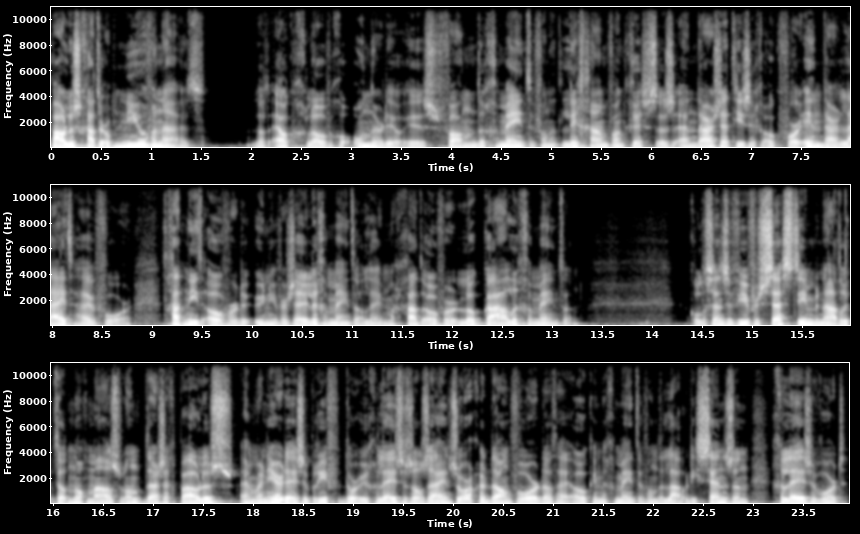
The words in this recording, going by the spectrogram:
Paulus gaat er opnieuw vanuit dat elke gelovige onderdeel is van de gemeente, van het lichaam van Christus. En daar zet hij zich ook voor in, daar leidt hij voor. Het gaat niet over de universele gemeente alleen, maar het gaat over lokale gemeenten. Colossense 4 vers 16 benadrukt dat nogmaals, want daar zegt Paulus... En wanneer deze brief door u gelezen zal zijn... zorg er dan voor dat hij ook in de gemeente van de Laodicensen gelezen wordt...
